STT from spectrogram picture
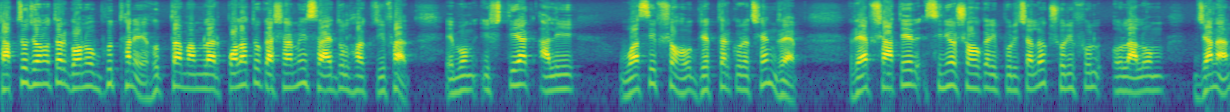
ছাত্র জনতার গণ অভ্যুত্থানে হত্যা মামলার পলাতক আসামি সায়েদুল হক রিফাত এবং ইশতিয়াক আলী ওয়াসিফ সহ গ্রেপ্তার করেছেন র্যাব। র্যাব সাতের সিনিয়র সহকারী পরিচালক শরীফুল ওল আলম জানান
